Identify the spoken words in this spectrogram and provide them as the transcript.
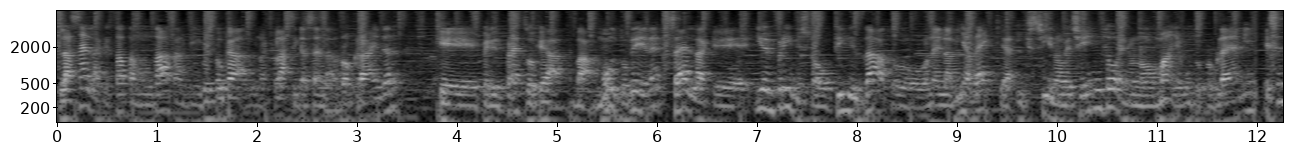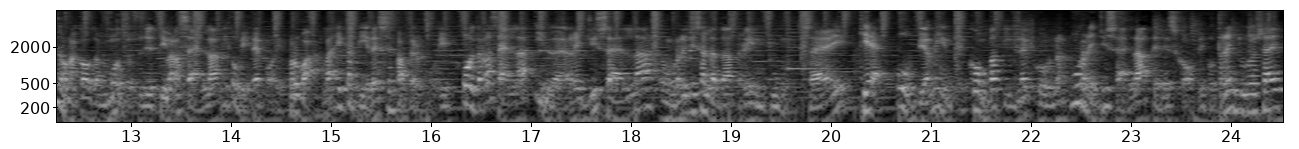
la sella che è stata montata anche in questo caso una classica sella Rock Rider che per il prezzo che ha va molto bene. Sella che io in primis ho utilizzato nella mia vecchia XC900 e non ho mai avuto problemi. Essendo una cosa molto soggettiva la sella vi conviene poi provarla e capire se fa per voi oltre alla sella il reggisella è un reggisella da 31.6 che è ovviamente compatibile con un reggisella telescopico. 31.6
